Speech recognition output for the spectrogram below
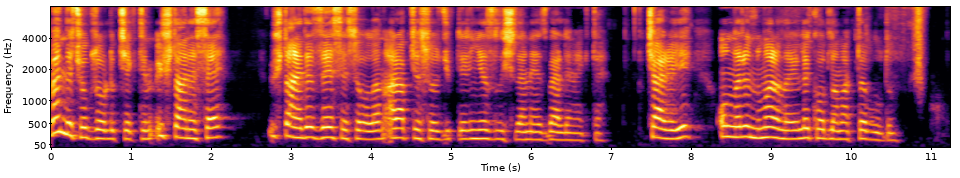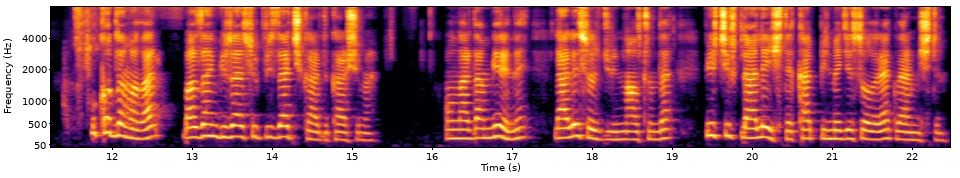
Ben de çok zorluk çektim. Üç tane S, üç tane de Z sesi olan Arapça sözcüklerin yazılışlarını ezberlemekte. Çareyi onların numaralarıyla kodlamakta buldum. Bu kodlamalar bazen güzel sürprizler çıkardı karşıma. Onlardan birini lale sözcüğünün altında bir çift lale işte kalp bilmecesi olarak vermiştim.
